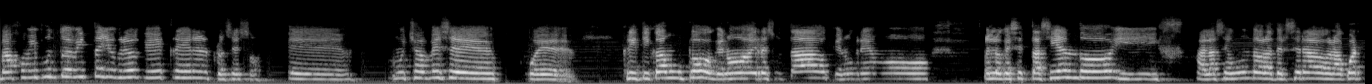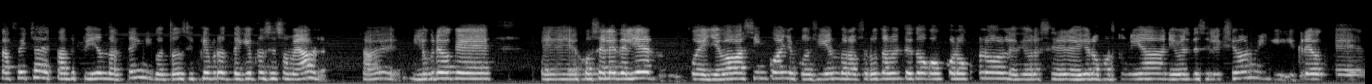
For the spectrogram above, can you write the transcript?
bajo mi punto de vista, yo creo que es creer en el proceso. Eh, muchas veces, pues, criticamos un poco que no hay resultados, que no creemos en lo que se está haciendo y a la segunda o la tercera o la cuarta fecha están despidiendo al técnico. Entonces, ¿qué, ¿de qué proceso me habla? ¿Sabes? Yo creo que eh, José Letelier pues llevaba cinco años consiguiéndolo absolutamente todo con Colo Colo, le dio, se le dio la oportunidad a nivel de selección y creo que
